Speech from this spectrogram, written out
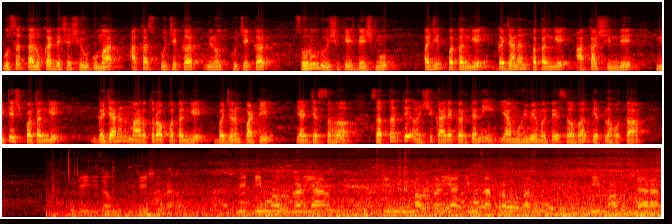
पुसद तालुकाध्यक्ष शिवकुमार आकाश कुचेकर विनोद कुचेकर सोनू ऋषिकेश देशमुख अजित पतंगे गजानन पतंगे आकाश शिंदे नितेश पतंगे गजानन मारुतराव पतंगे बजरंग पाटील यांच्यासह सत्तर ते ऐंशी कार्यकर्त्यांनी या मोहिमेमध्ये सहभाग घेतला होता. जय जिजाऊ जय शिवराय. मी टीम माऊरगड या टीम माऊरगड या टीमचा प्रमुख असून मी माहूर शहरात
